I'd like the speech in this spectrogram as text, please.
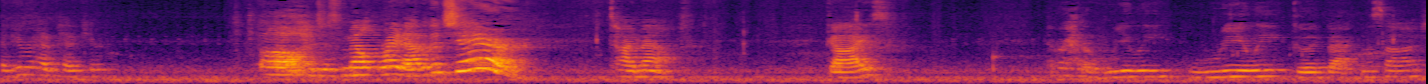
have you ever had a pedicure? Oh, I just melt right out of the chair. Time out. Guys, ever had a really, really good back massage?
